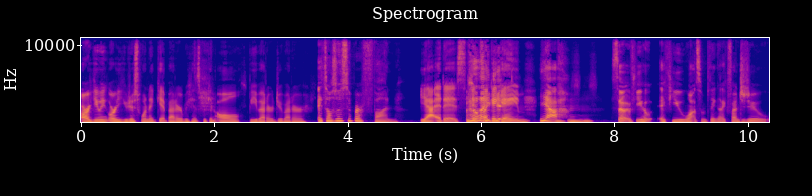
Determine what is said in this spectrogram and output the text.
arguing or you just want to get better because we can all be better do better It's also super fun. yeah it is it's Like like, a game Yeah. Mhm. So if you if you want something like fun to do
